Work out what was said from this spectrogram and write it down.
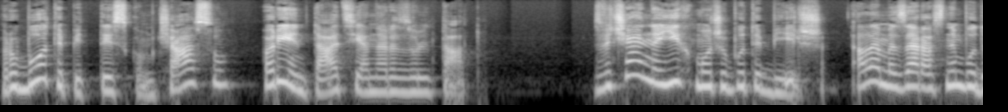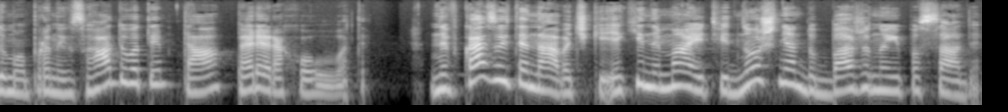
роботи під тиском часу, орієнтація на результат. Звичайно, їх може бути більше, але ми зараз не будемо про них згадувати та перераховувати. Не вказуйте навички, які не мають відношення до бажаної посади.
